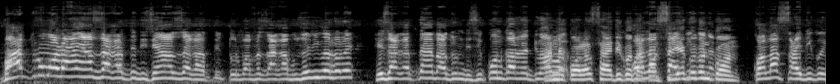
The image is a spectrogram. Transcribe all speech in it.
বাথরুম আর জায়গাতে দিছে আর জায়গাতে তোর বাপে জায়গা বুঝে দিবার হরে সেই জায়গাতে বাথরুম দিছি। কোন কারণে তুই আপনি কলার সাইডে কথা কোন সিয়া করবেন কোন? কলার সাইডি কই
